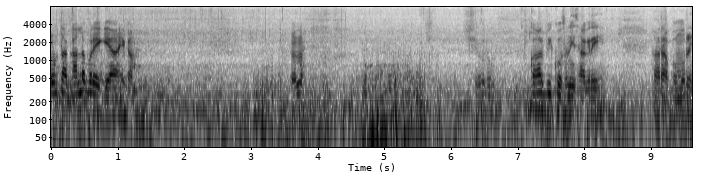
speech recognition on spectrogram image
ਹੁਣ ਤਾਂ ਕੱਲ ਭਰੇ ਗਿਆ ਇਹ ਕੰਮ। ਹਨਾ? ਸ਼ੁਰੂ ਕਰ ਵੀ ਕੁਛ ਨਹੀਂ ਸਕਦੇ ਰੱਬ ਮੁਰੇ।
